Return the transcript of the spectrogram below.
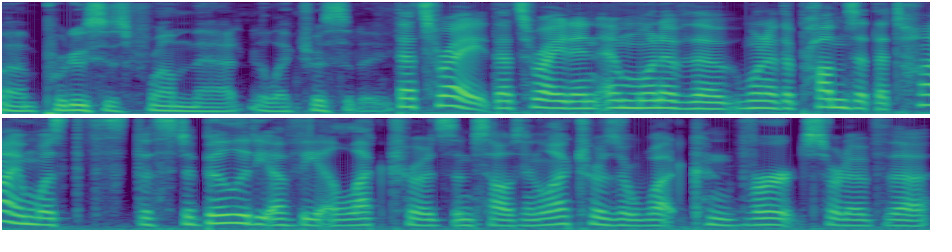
uh, produces from that electricity. That's right. That's right. And and one of the one of the problems at the time was th- the stability of the electrodes themselves. And electrodes are what convert sort of the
